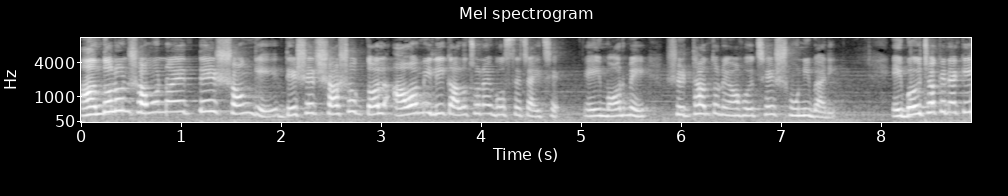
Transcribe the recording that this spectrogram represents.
আন্দোলন সমন্বয়কদের সঙ্গে দেশের শাসক দল আওয়ামী লীগ আলোচনায় বসতে চাইছে। এই মর্মে সিদ্ধান্ত নেওয়া হয়েছে শনিবারই। এই বৈঠকে নাকি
